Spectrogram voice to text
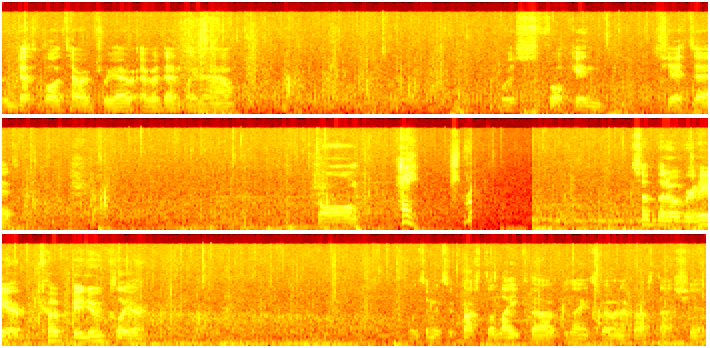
We're in Deathclaw territory e- evidently now. Was fucking shithead. Wrong. Hey, Something over here. Could be nuclear. Want something to cross the lake though, because I ain't swimming across that shit.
